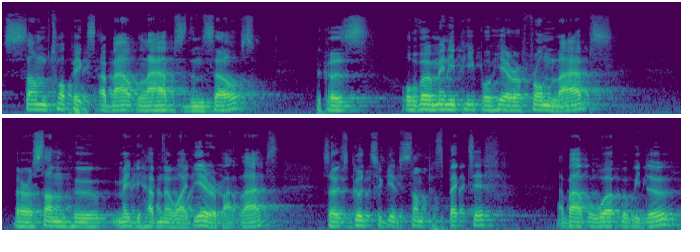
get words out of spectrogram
some topics about labs themselves, because although many people here are from labs, there are some who maybe have no idea about labs, so it's good to give some perspective about the work that we do.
